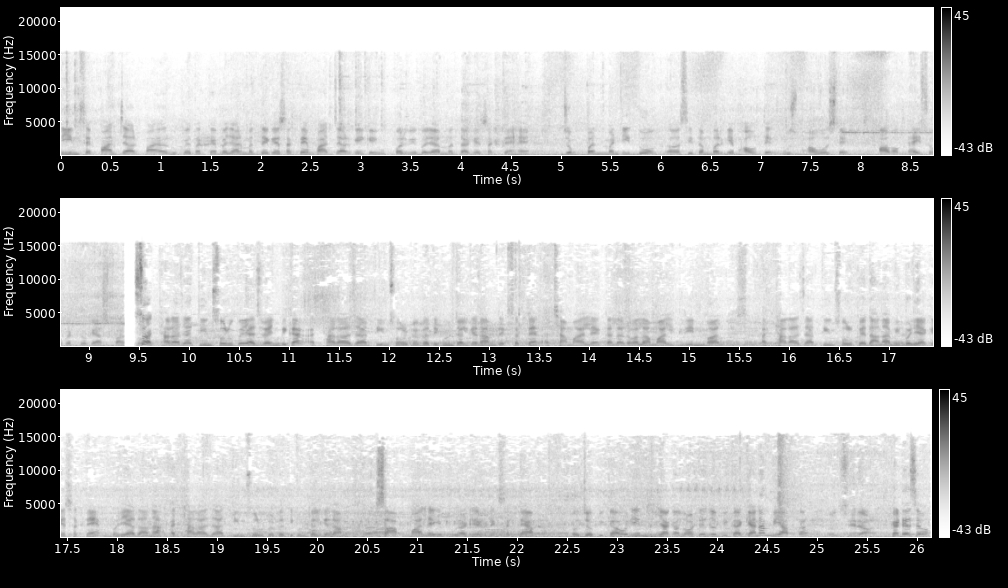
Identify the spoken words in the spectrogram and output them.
तीन से पाँच हज़ार रुपये तक के बाज़ार मध्य कह सकते हैं। पाँच हज़ार कहीं कहीं ऊपर भी बाज़ार मध्य कह सकते हैं। जो बन मंडी दो सितंबर के भाव थे उस भावों से। आवक ढाई सौ कट्टों के आसपास। तो अट्ठारह हज़ार तीन सौ रुपये अजवाइन बिका अट्ठारह हज़ार तीन सौ रुपये प्रति क्विंटल के दाम देख सकते हैं। अच्छा माल है कलर वाला माल ग्रीन माल अट्ठारह हज़ार तीन सौ रुपये दाना भी बढ़िया कह सकते हैं। बढ़िया दाना अट्ठारह हज़ार तीन सौ रुपये प्रति क्विंटल के दाम। साफ़ माल है ये पूरा ढेर देख सकते हैं आप। तो जो बिका और ये भैया का लॉट है जो बिका क्या नाम भैया आपका? तुलसीराम कटे से हो?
